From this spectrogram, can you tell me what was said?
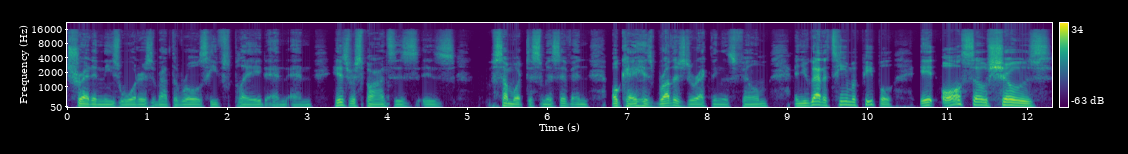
treading these waters about the roles he's played, and and his response is is somewhat dismissive. And okay, his brother's directing this film, and you've got a team of people. It also shows,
